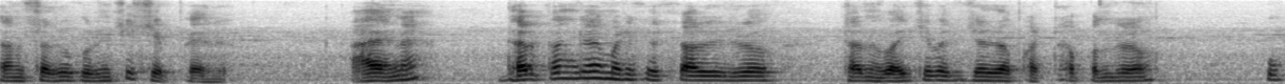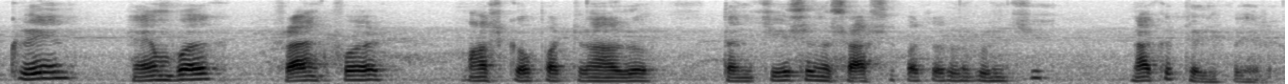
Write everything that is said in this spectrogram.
తన చదువు గురించి చెప్పారు. ఆయన దర్భంగా మెడికల్ కాలేజీలో తన వైద్య విద్యలో పట్టా పొందడం ఉక్రెయిన్ హ్యాంబర్గ్ ఫ్రాంక్ఫర్ట్ మాస్కో పట్టణాల్లో తను చేసిన శాస్త్రపత్రుల గురించి నాకు తెలిపారు.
